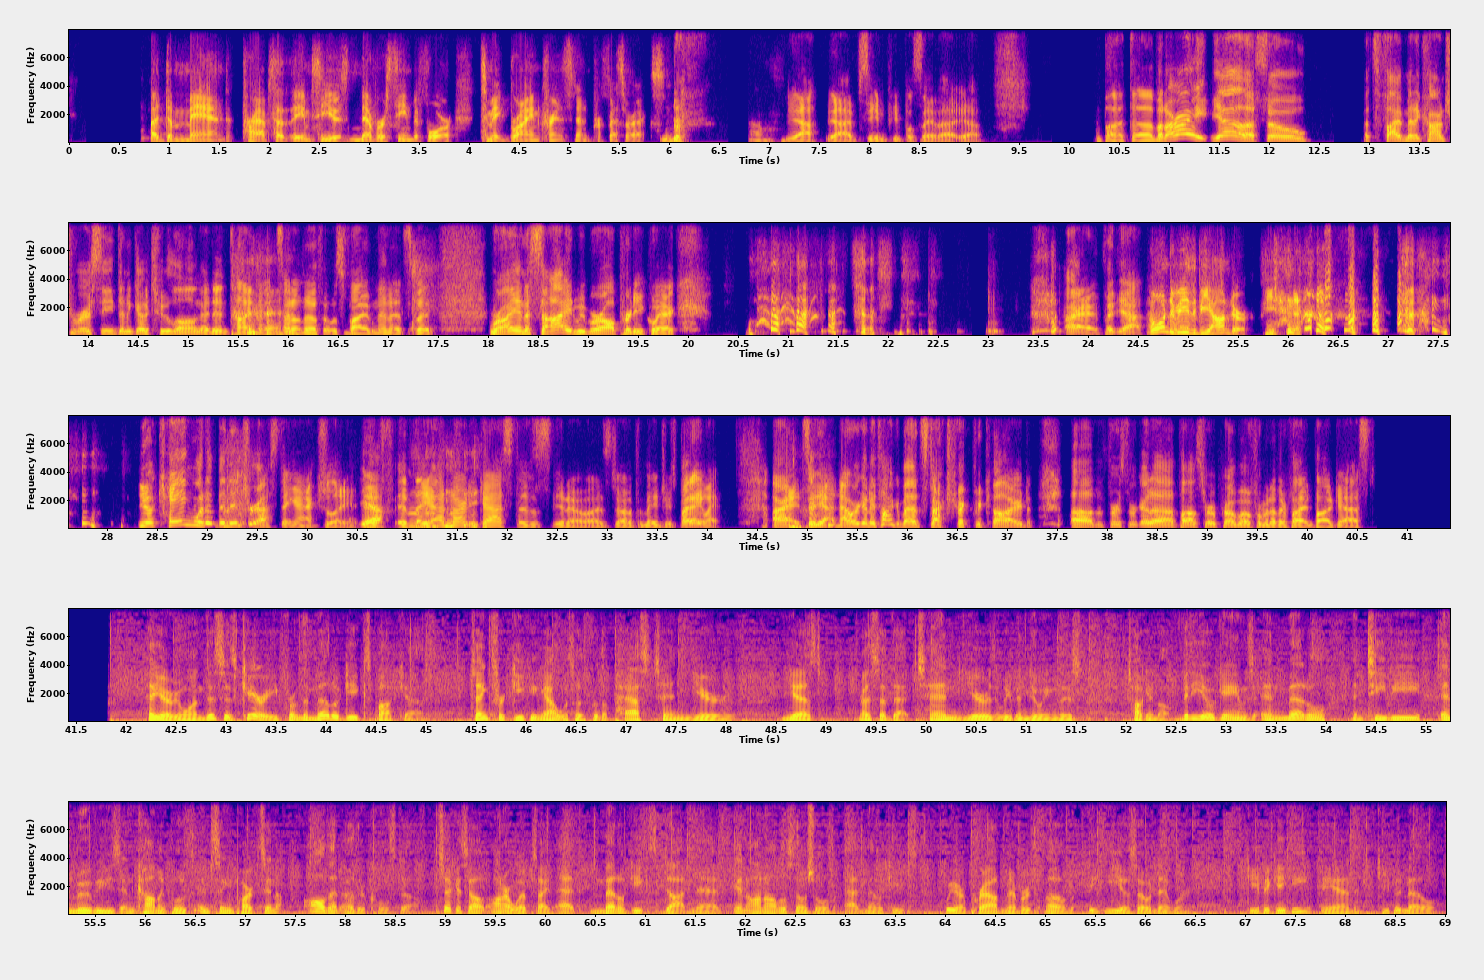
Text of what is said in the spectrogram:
a demand, perhaps that the MCU has never seen before, to make Bryan Cranston Professor X. um, yeah, yeah, I've seen people say that. Yeah, but uh, but all right, yeah. So that's five minute controversy. Didn't go too long. I didn't time it, so I don't know if it was five minutes. But Ryan aside, we were all pretty quick. all right, but yeah, I wanted to be the Beyonder. You know, you know Kang would have been interesting actually Yeah. if if they hadn't already cast as you know as Jonathan Majors. But anyway, all right. So yeah, now we're going to talk about Star Trek Picard. Uh, but first, we're going to pause for a promo from another fine podcast. Hey everyone, this is Carrie from the Metal Geeks podcast. Thanks for geeking out with us for the past 10 years. Yes, I said that 10 years that we've been doing this, talking about video games and metal and TV and movies and comic books and theme parks and all that other cool stuff. Check us out on our website at metalgeeks.net and on all the socials at Metal Geeks. We are proud members of the ESO network. Keep it geeky and keep it metal.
